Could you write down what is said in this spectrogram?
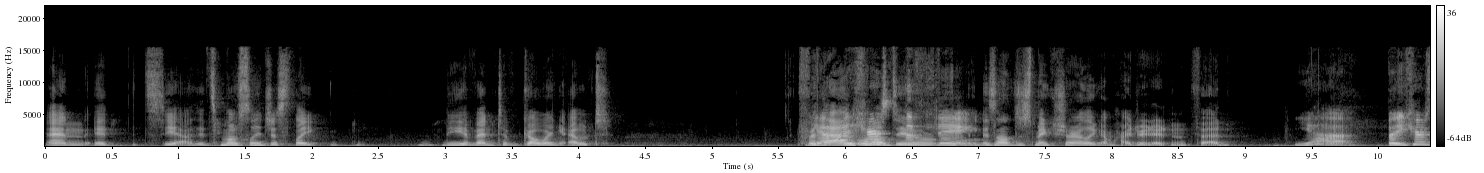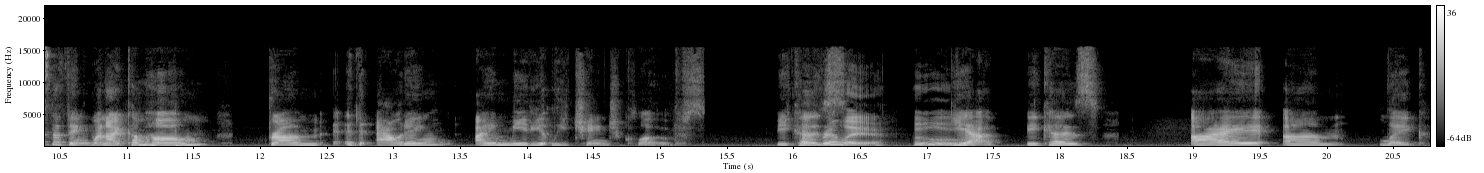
and it's yeah, it's mostly just like the event of going out. For yeah, that, but here's I'll do the thing. is I'll just make sure like I'm hydrated and fed. Yeah. But here's the thing. When I come home from an outing, I immediately change clothes. Because oh, really? Ooh. Yeah, because I um like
